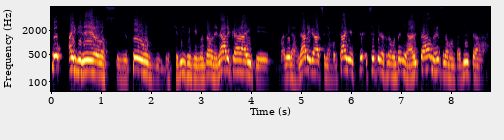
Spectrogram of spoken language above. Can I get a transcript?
no, hay videos en YouTube que dicen que encontraron el arca y que maderas largas en la montaña, etcétera. Es una montaña alta, no es una montañita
